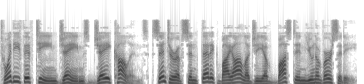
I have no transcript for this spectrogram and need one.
2015 James J. Collins Center of Synthetic Biology of Boston University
